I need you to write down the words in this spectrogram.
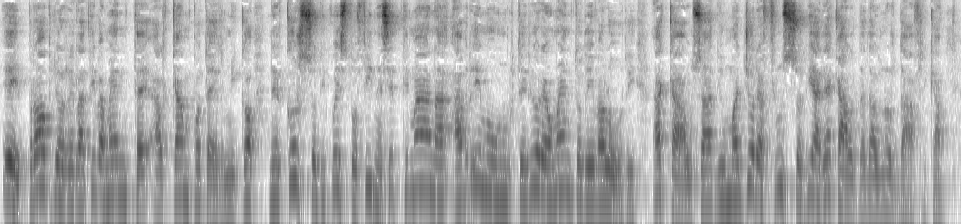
e, proprio relativamente al campo termico, nel corso di questo fine settimana avremo un ulteriore aumento dei valori a causa di un maggiore afflusso di aria calda dal Nord Africa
